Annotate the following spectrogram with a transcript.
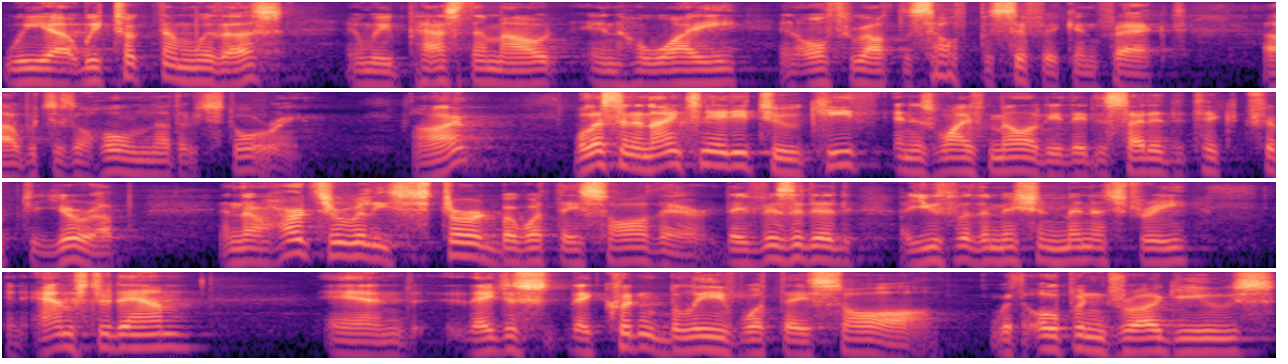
we, uh, we took them with us and we passed them out in Hawaii and all throughout the South Pacific, in fact, uh, which is a whole other story. All right? Well, listen, in 1982, Keith and his wife Melody, they decided to take a trip to Europe, and their hearts were really stirred by what they saw there. They visited a Youth with a Mission ministry in Amsterdam, and they just they couldn't believe what they saw with open drug use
